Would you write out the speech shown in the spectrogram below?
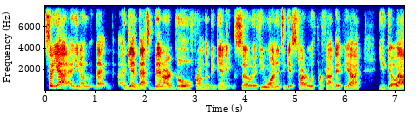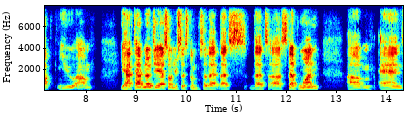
so yeah you know that again that's been our goal from the beginning. So if you wanted to get started with profound api you go out you um, you have to have node.js on your system. So that that's that's uh, step one. Um, and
